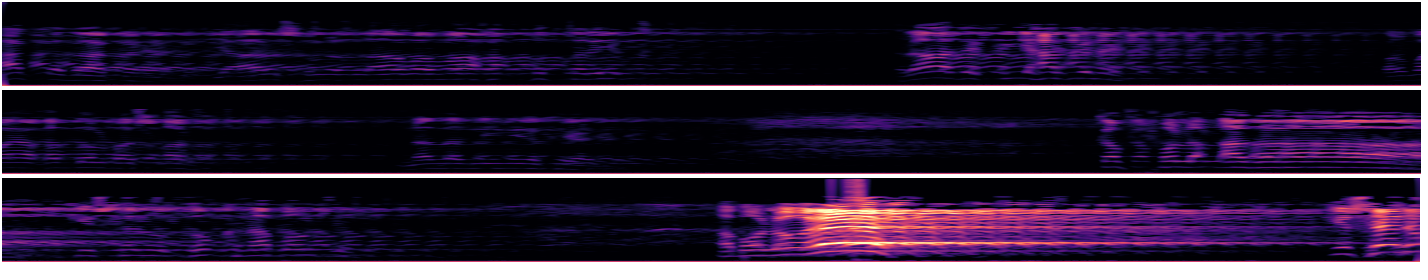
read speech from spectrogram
حق ادا کرے یا رسول اللہ، وما حق الطریق؟ راہ دے کی حق نے؟ فرمایا غد البصر۔ نظر نہیں بھی رکھیا جائے کف الاذا کسی نو دکھ نہ پہنچے۔ بولو، اے! کسی نو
